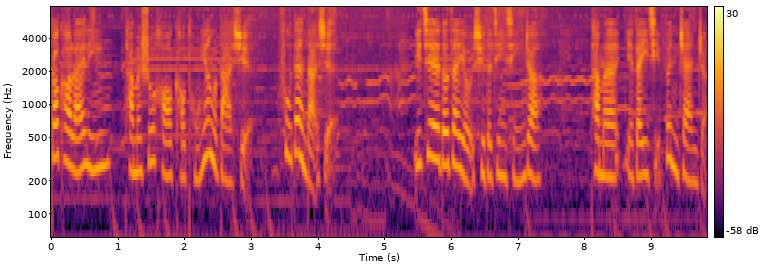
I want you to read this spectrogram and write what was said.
高考来临，他们说好考同样的大学——复旦大学，一切都在有序的进行着。他们也在一起奋战着。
